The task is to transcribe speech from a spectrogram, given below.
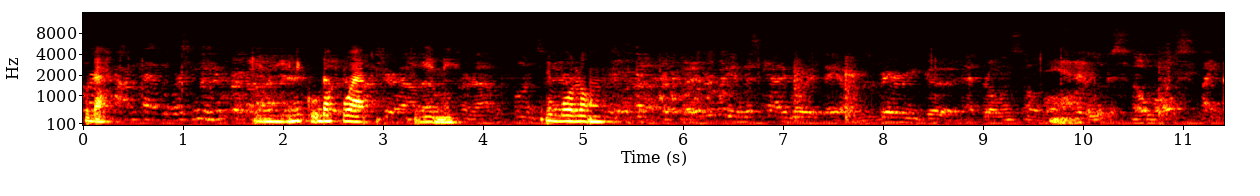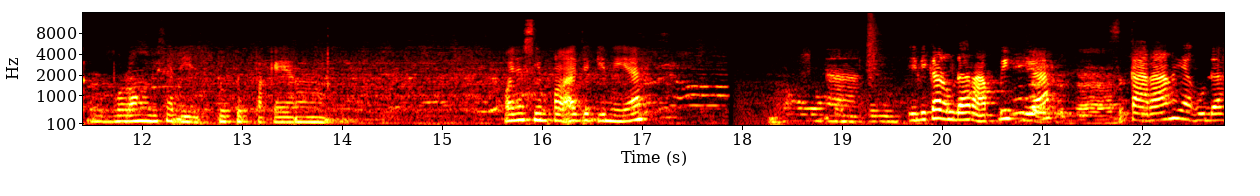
udah. Ini ini udah kuat segini. Ini bolong. Ya. Kalau bolong bisa ditutup pakai yang pokoknya simple aja gini ya. Nah ini kan udah rapih ya. Sekarang yang udah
